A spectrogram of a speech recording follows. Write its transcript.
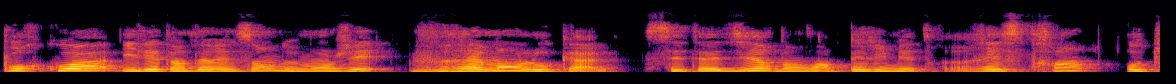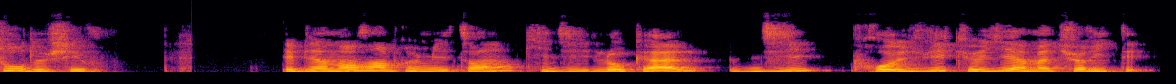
Pourquoi il est intéressant de manger vraiment local, c'est-à-dire dans un périmètre restreint autour de chez vous? Eh bien, dans un premier temps, qui dit local dit produit cueilli à maturité.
